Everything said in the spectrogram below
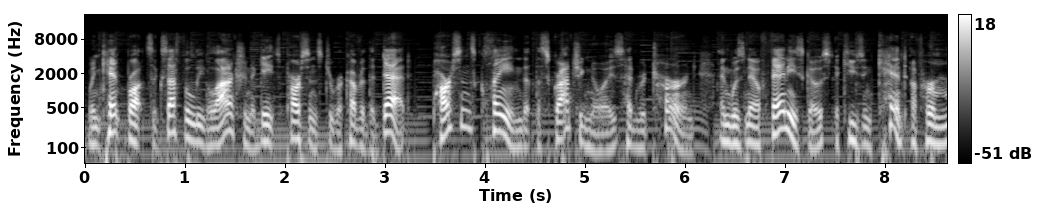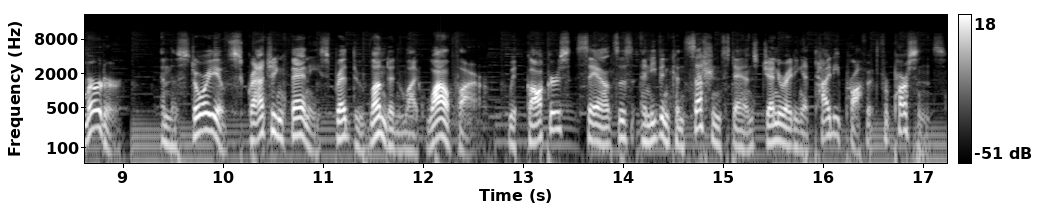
When Kent brought successful legal action against Parsons to recover the debt, Parsons claimed that the scratching noise had returned and was now Fanny's ghost accusing Kent of her murder. And the story of Scratching Fanny spread through London like wildfire, with gawkers, seances, and even concession stands generating a tidy profit for Parsons.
